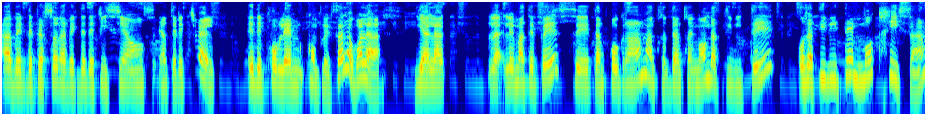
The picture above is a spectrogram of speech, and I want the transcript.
avec des personnes avec des déficiences intellectuelles et des problèmes complexes. Alors voilà, il y a la le MATP, c'est un programme d'entraînement d'activités aux activités motrices. Hein.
